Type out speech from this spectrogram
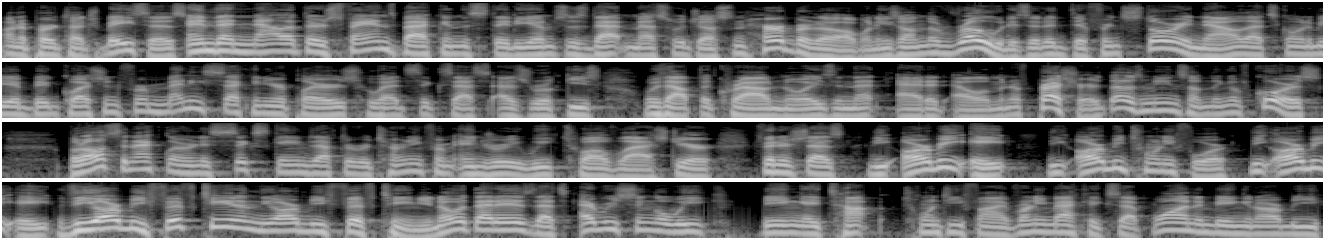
on a per touch basis. And then now that there's fans back in the stadiums, does that mess with Justin Herbert at all? When he's on the road, is it a different story now? That's going to be a big question for many second year players who had success as rookies without the crowd noise and that added element of pressure. It does mean something, of course, but Austin Ekeler in his six games after returning from injury week 12 last year finished as the RB8, the RB24, the RB8, the RB15, and the RB15. You know what that is? That's every single week being a top 25 running back except one and being an RB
